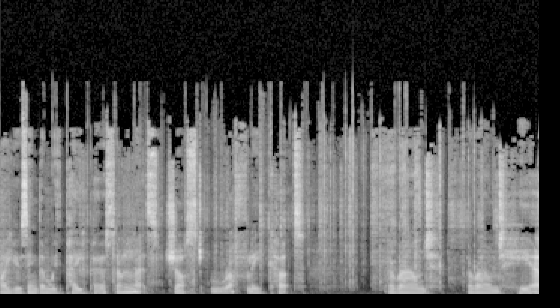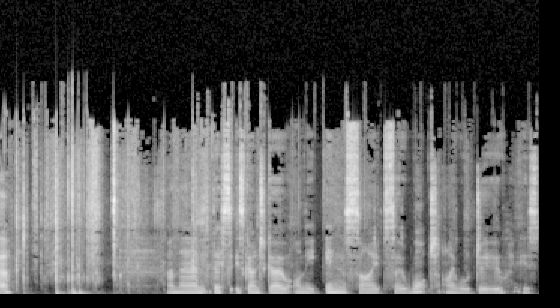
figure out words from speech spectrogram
by using them with paper. So let's just roughly cut around, around here. And then this is going to go on the inside. So what I will do is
